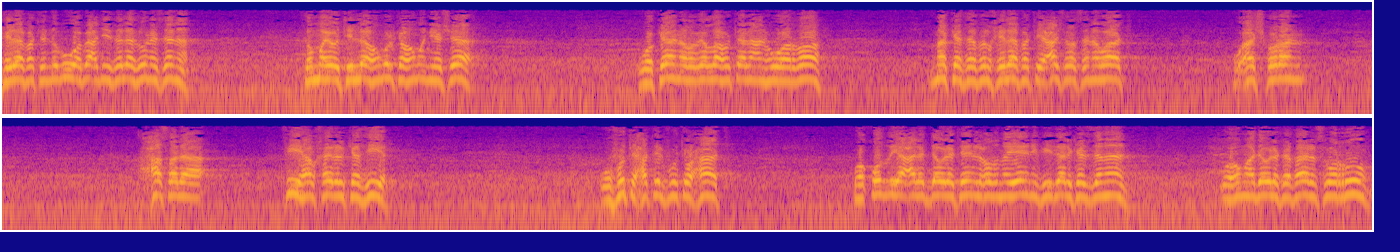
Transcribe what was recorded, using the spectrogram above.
خلافة النبوة بعد ثلاثون سنة ثم يؤتي الله ملكه من يشاء. وكان رضي الله تعالى عنه وأرضاه مكث في الخلافة عشر سنوات وأشهرا حصل فيها الخير الكثير. وفتحت الفتوحات وقضي على الدولتين العظميين في ذلك الزمان وهما دولة فارس والروم.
